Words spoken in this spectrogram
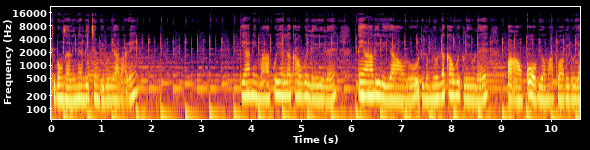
ဒီပုံစံလေးနဲ့လေ့ကျင့်ပေးလို့ရပါတယ်။ဒီကနေမှကိုယ့်ရဲ့လက်ကောက်ဝစ်လေးတွေလည်းတင်အားလေးတွေရအောင်လို့ဒီလိုမျိုးလက်ကောက်ဝစ်ကလေးကိုလည်းပအောင်ကော့ပြီးတော့မှသွားပေးလို့ရ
